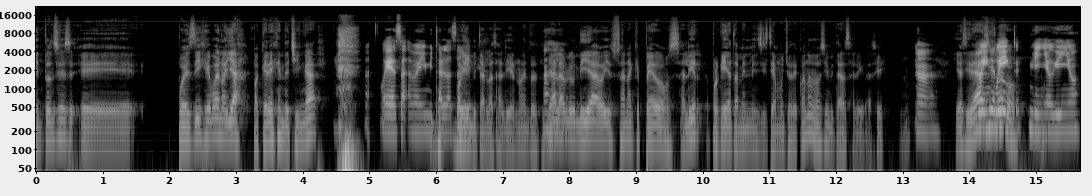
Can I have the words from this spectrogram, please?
entonces, eh, pues dije, bueno, ya, para que dejen de chingar, Voy a, sa- voy a invitarla a voy a salir. invitarla a salir, ¿no? Entonces, pues, ya le hablé un día, oye, Susana, ¿qué pedo? Vamos a salir. Porque ella también me insistía mucho de, ¿cuándo me vas a invitar a salir? Así, ¿no? Ah, Y así de, ah, wink, luego". wink, guiño, guiño.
